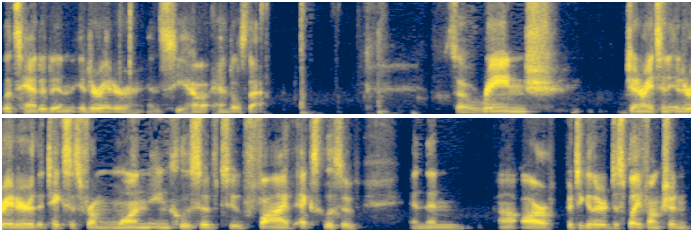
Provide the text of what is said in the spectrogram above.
let's hand it an iterator and see how it handles that. So range generates an iterator that takes us from one inclusive to five exclusive. And then uh, our particular display function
